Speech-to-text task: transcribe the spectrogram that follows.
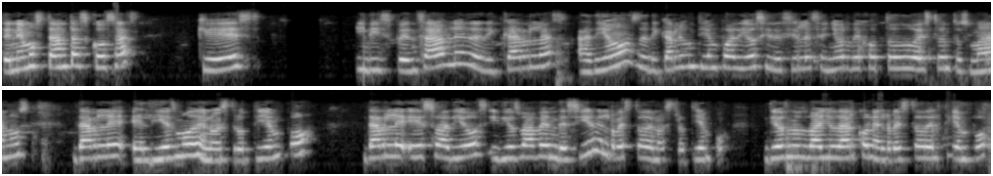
tenemos tantas cosas que es indispensable dedicarlas a Dios, dedicarle un tiempo a Dios y decirle, Señor, dejo todo esto en tus manos, darle el diezmo de nuestro tiempo, darle eso a Dios y Dios va a bendecir el resto de nuestro tiempo. Dios nos va a ayudar con el resto del tiempo.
